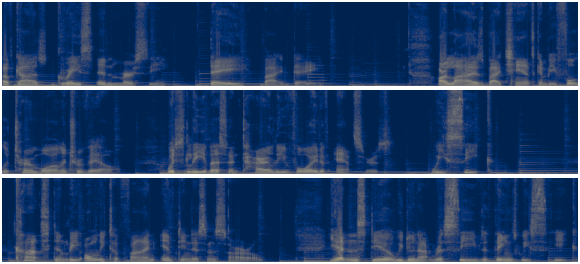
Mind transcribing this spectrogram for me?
of God's grace and mercy day by day. Our lives by chance can be full of turmoil and travail, which leave us entirely void of answers. We seek constantly only to find emptiness and sorrow. Yet and still, we do not receive the things we seek,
